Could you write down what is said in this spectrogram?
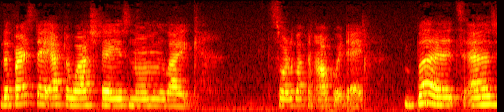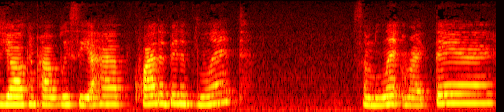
The first day after wash day is normally like sort of like an awkward day. But as y'all can probably see i have quite a bit of lint. Some lint right there.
